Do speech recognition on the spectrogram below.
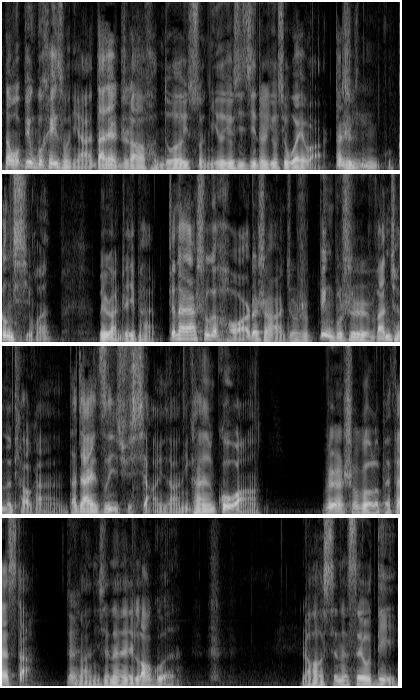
但我并不黑索尼啊，大家也知道，很多索尼的游戏机的游戏我也玩，但是更喜欢微软这一派。跟大家说个好玩的事儿，就是并不是完全的调侃，大家也自己去想一想。你看过往，微软收购了 Bethesda，对吧？你现在老滚，然后现在 COD，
